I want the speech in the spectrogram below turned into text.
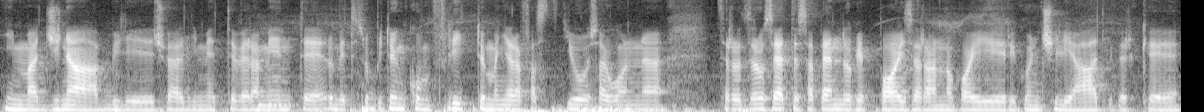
immaginabili, cioè li mette veramente, lo mette subito in conflitto in maniera fastidiosa con eh, 007 sapendo che poi saranno poi riconciliati perché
